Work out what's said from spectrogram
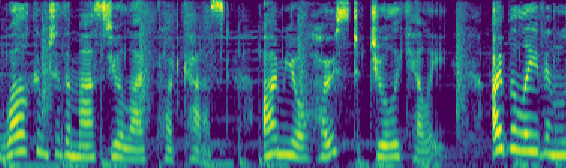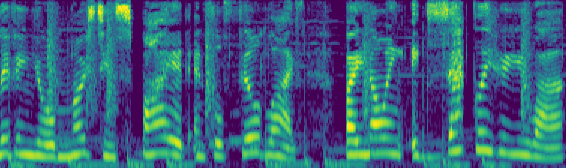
Welcome to the Master Your Life podcast. I'm your host, Julie Kelly. I believe in living your most inspired and fulfilled life by knowing exactly who you are,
